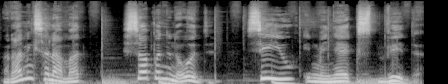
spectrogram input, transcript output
Maraming salamat sa panonood. See you in my next vid.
